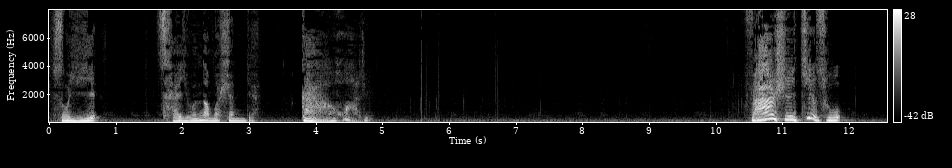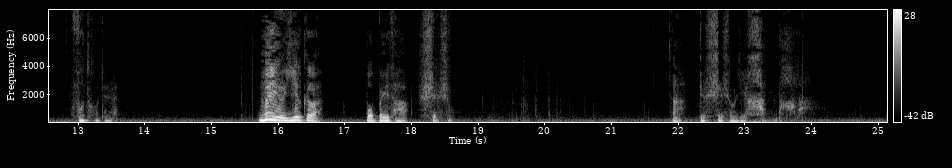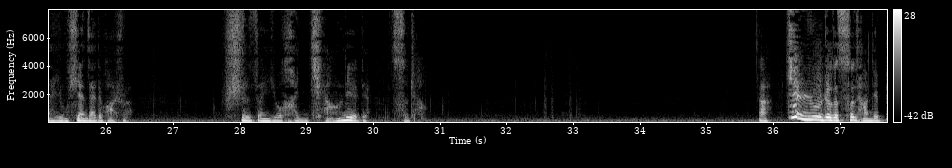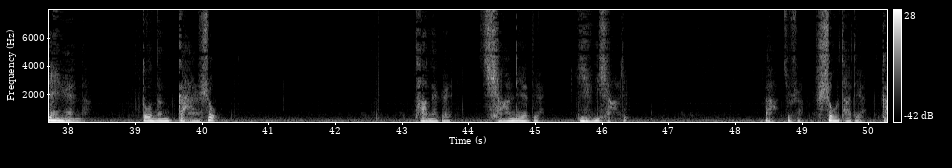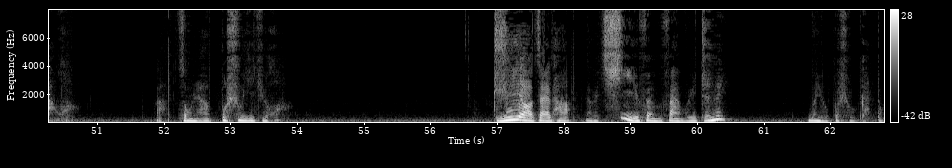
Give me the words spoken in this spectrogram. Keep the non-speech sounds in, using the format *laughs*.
所以才有那么深的感化力。凡是接触。佛陀的人，没有一个不被他摄受啊！这摄受力很大了。那用现在的话说，世尊有很强烈的磁场啊，进入这个磁场的边缘呢，都能感受。他那个强烈的影响力啊，就是受他的感化啊，纵然不说一句话，只要在他那个气氛范围之内，没有不受感动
